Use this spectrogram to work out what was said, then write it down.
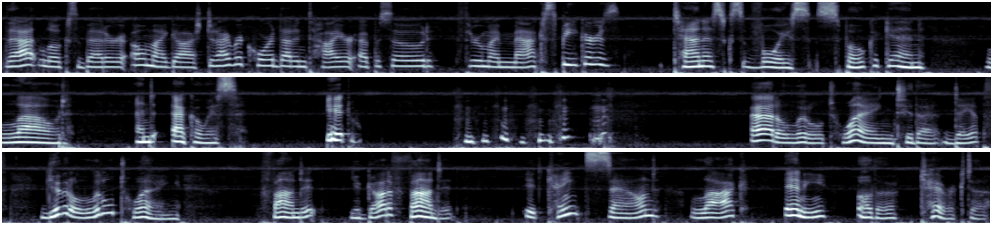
That looks better. Oh my gosh, did I record that entire episode through my Mac speakers? Tanisk's voice spoke again, loud and echoous. It. Add a little twang to that depth. Give it a little twang. Find it. You gotta find it. It can't sound like any other character,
